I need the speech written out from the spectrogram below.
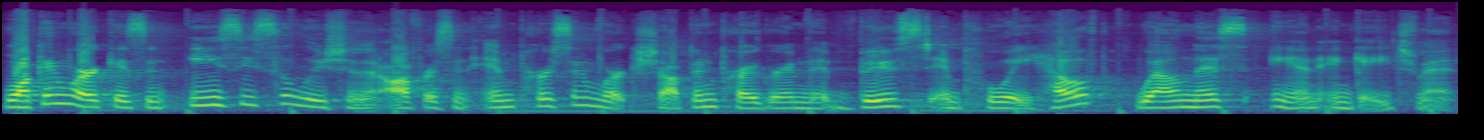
Walk and Work is an easy solution that offers an in person workshop and program that boosts employee health, wellness, and engagement.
